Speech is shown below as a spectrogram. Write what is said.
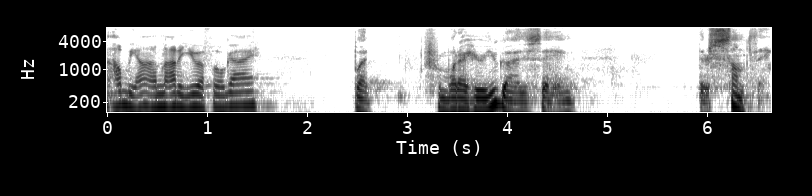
I'll be honest, I'm not a UFO guy. But from what I hear you guys saying, there's something.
